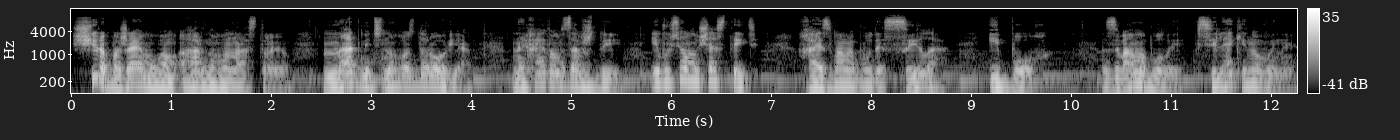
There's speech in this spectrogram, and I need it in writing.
Щиро бажаємо вам гарного настрою, надміцного здоров'я. Нехай вам завжди і в усьому щастить. Хай з вами буде сила і Бог. З вами були всілякі новини.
